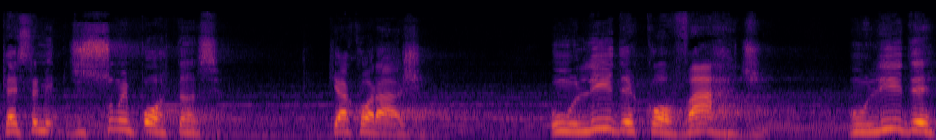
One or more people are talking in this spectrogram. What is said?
que é de suma importância, que é a coragem. Um líder covarde Um líder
